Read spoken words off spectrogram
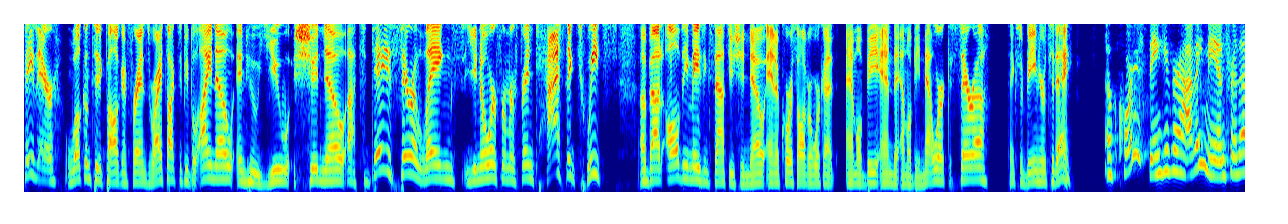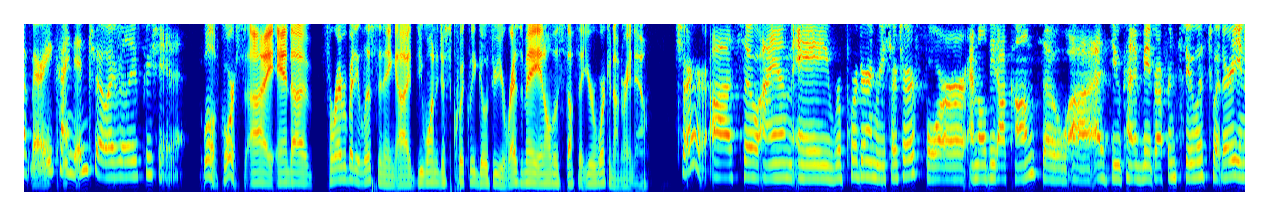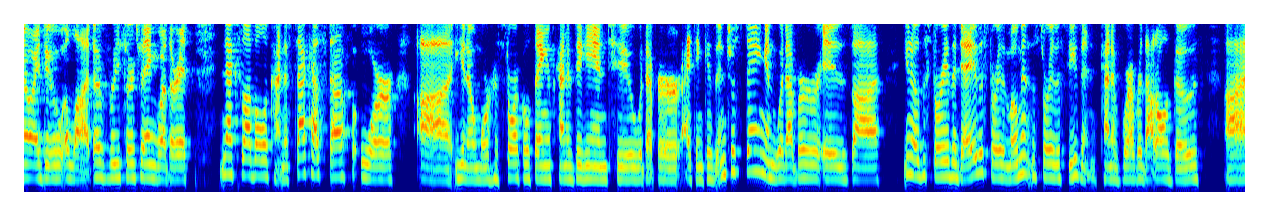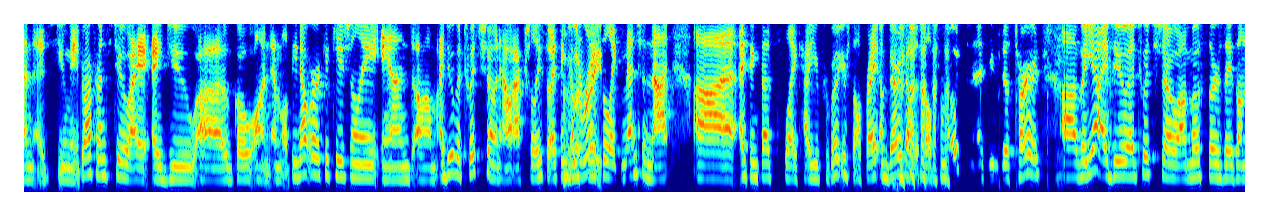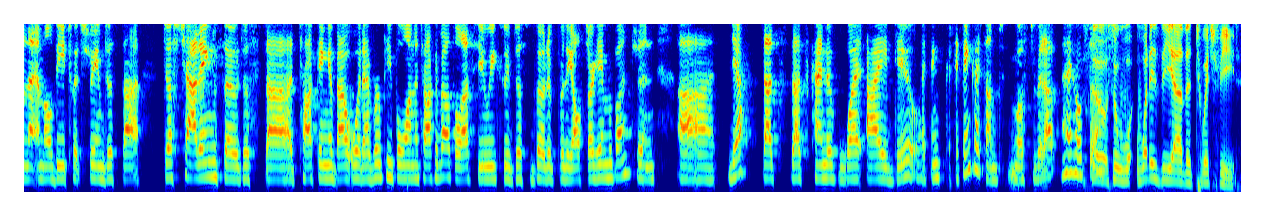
Hey there. Welcome to Nick Pollock and Friends, where I talk to people I know and who you should know. Uh, today is Sarah Langs. You know her from her fantastic tweets about all the amazing stats you should know. And of course, all of her work at MLB and the MLB network. Sarah, thanks for being here today. Of course. Thank you for having me and for that very kind intro. I really appreciate it. Well, of course. I, and, uh, for everybody listening, uh, do you want to just quickly go through your resume and all the stuff that you're working on right now? Sure. Uh, so I am a reporter and researcher for MLB.com. So uh, as you kind of made reference to was Twitter, you know, I do a lot of researching, whether it's next level kind of StatCast stuff or uh, you know, more historical things, kind of digging into whatever I think is interesting and whatever is, uh, you know, the story of the day, the story of the moment, the story of the season, kind of wherever that all goes. And as you made reference to, I, I do uh, go on MLB Network occasionally, and um, I do have a Twitch show now, actually. So I think Is I'm supposed right? to like mention that. Uh, I think that's like how you promote yourself, right? I'm very bad at self promotion. As you just heard, uh, but yeah, I do a Twitch show uh, most Thursdays on the MLB Twitch stream, just uh, just chatting. So just uh, talking about whatever people want to talk about. The last few weeks, we've just voted for the All Star Game a bunch, and uh, yeah, that's that's kind of what I do. I think I think I summed most of it up. I hope So, so. so wh- what is the, uh, the Twitch feed?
